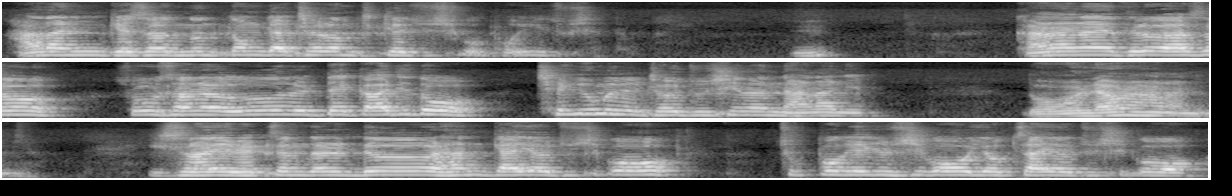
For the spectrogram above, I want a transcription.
하나님께서 눈동자처럼 지켜주시고 보여주셨다. 응? 가난에 들어가서 소산을 얻을 때까지도 책임을 져주시는 하나님, 놀라운 하나님이요. 이스라엘 백성들을 늘 함께하여 주시고 축복해 주시고 역사하여 주시고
